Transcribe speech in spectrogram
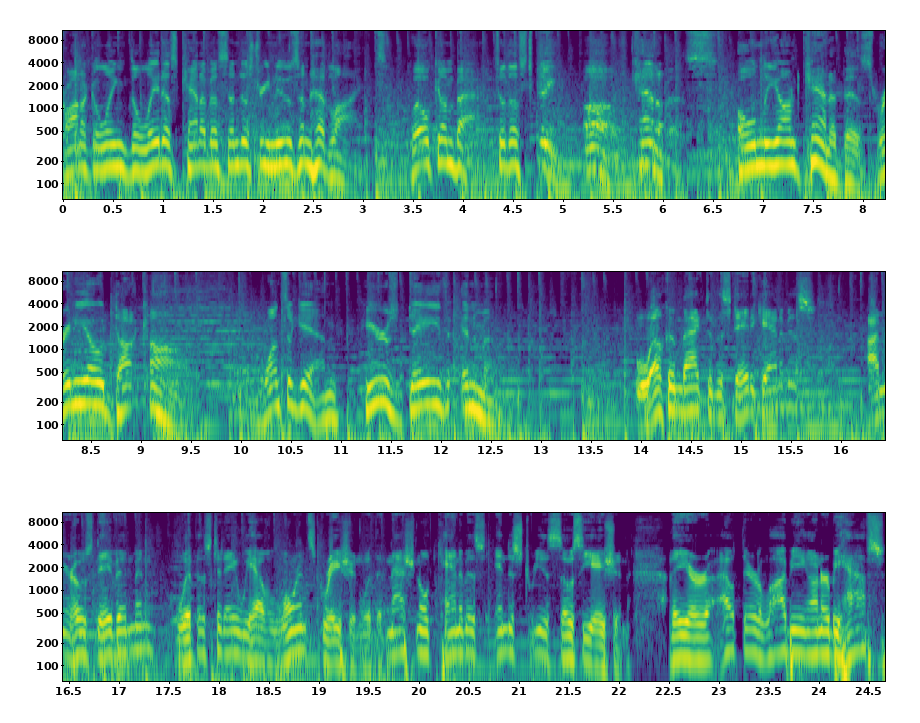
Chronicling the latest cannabis industry news and headlines. Welcome back to the State of Cannabis, only on CannabisRadio.com. Once again, here's Dave Inman. Welcome back to the State of Cannabis. I'm your host, Dave Inman. With us today, we have Lawrence Gratian with the National Cannabis Industry Association. They are out there lobbying on our behalfs,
